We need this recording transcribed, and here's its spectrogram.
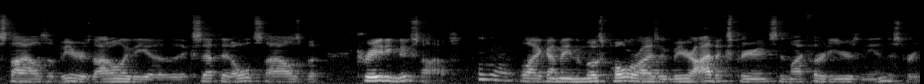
styles of beers. Not only the, uh, the accepted old styles, but creating new styles. Mm-hmm. Like, I mean, the most polarizing beer I've experienced in my 30 years in the industry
